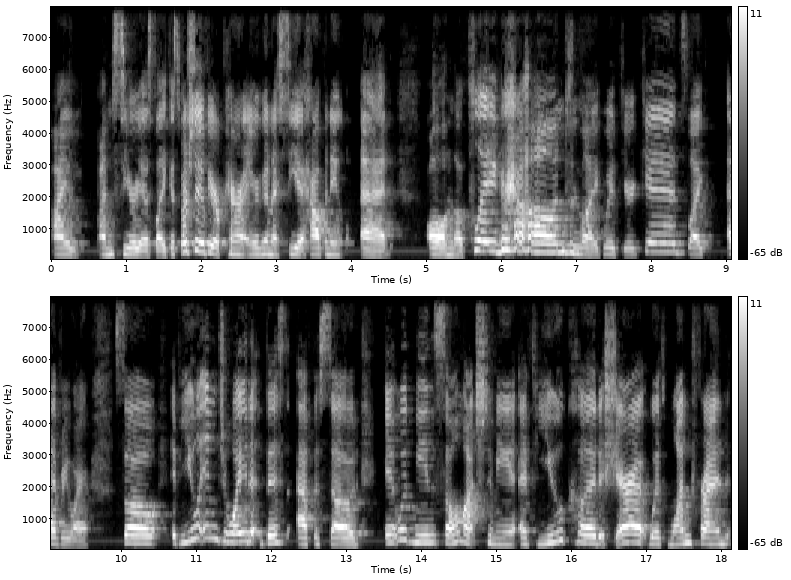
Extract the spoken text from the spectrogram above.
I I'm serious. Like especially if you're a parent, you're gonna see it happening at on the playground, like with your kids, like everywhere. So if you enjoyed this episode, it would mean so much to me if you could share it with one friend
